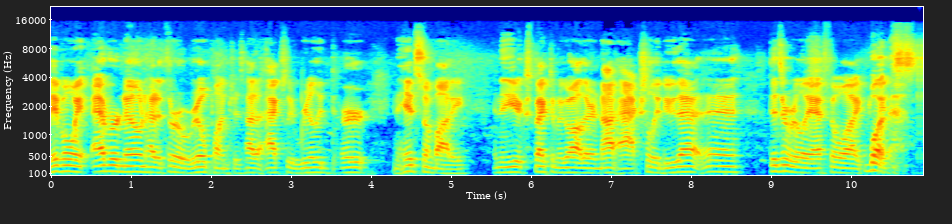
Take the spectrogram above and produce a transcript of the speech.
They've only ever known how to throw real punches, how to actually really hurt and hit somebody. And then you expect them to go out there and not actually do that. Eh, doesn't really. I feel like But it's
